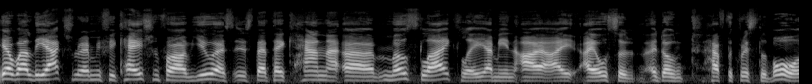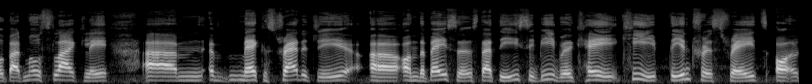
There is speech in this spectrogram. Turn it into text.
Yeah, well, the actual ramification for our viewers is that they can uh, most likely, I mean, I, I, I, also I don't have the crystal ball, but most likely um, make a strategy uh, on the basis that the ECB will keep the interest rates on,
